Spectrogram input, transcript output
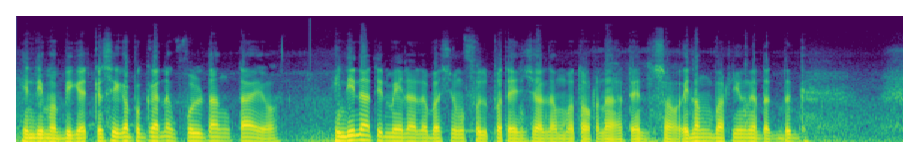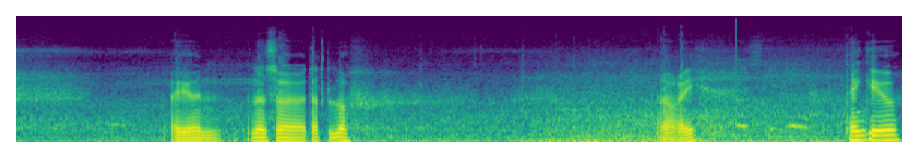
Hindi mabigat kasi kapag ka nag full tank tayo, hindi natin may lalabas yung full potential ng motor natin. So ilang bar yung nadagdag? Ayun, nasa tatlo. Okay. Thank you.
